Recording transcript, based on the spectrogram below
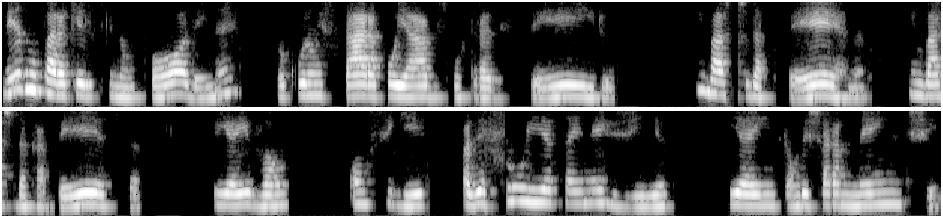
mesmo para aqueles que não podem, né, procuram estar apoiados por travesseiros, embaixo da perna, embaixo da cabeça, e aí vão conseguir fazer fluir essa energia e aí então deixar a mente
